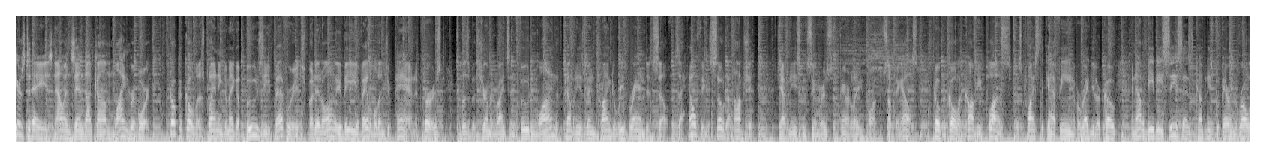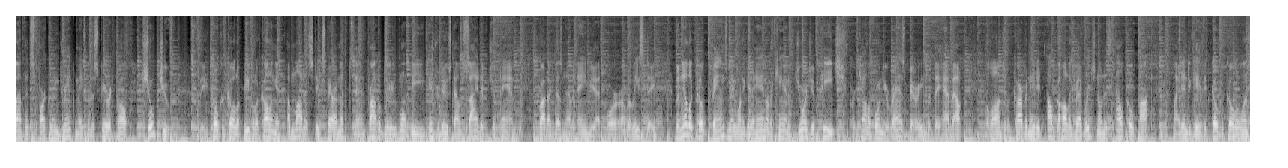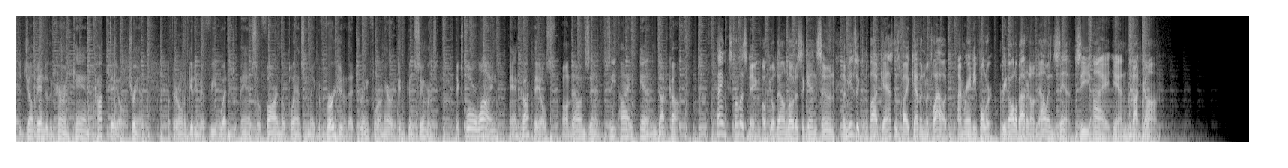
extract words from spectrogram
Here's today's NowAndZin.com wine report. Coca Cola is planning to make a boozy beverage, but it'll only be available in Japan at first. Elizabeth Sherman writes in Food and Wine that the company has been trying to rebrand itself as a healthy soda option. Japanese consumers apparently want something else. Coca Cola Coffee Plus has twice the caffeine of a regular Coke, and now the BBC says the company is preparing to roll out that sparkling drink made with a spirit called shochu. The Coca Cola people are calling it a modest experiment and probably won't be introduced outside of Japan. The product doesn't have a name yet or a release date. Vanilla Coke fans may want to get a hand on a can of Georgia Peach or California Raspberry that they have out. The launch of a carbonated alcoholic beverage known as Alco Pop might indicate that Coca Cola wants to jump into the current canned cocktail trend but they're only getting their feet wet in Japan so far. No plans to make a version of that drink for American consumers. Explore wine and cocktails on nowandzin.com. Thanks for listening. Hope you'll download us again soon. The music for the podcast is by Kevin MacLeod. I'm Randy Fuller. Read all about it on nowandzin.com.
